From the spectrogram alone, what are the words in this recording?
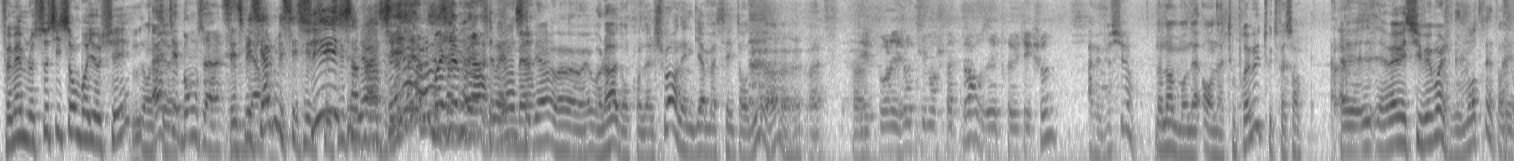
fait même le saucisson brioché. donc, Ah, euh, c'est bon ça. C'est spécial, mais c'est c'est- Si, c'est- sympa. bien, c'est bien, bien, moi, c'est j'aime bien, bien, c'est bien, c'est bien, ouais, ouais, ouais, voilà, donc on a le choix, on a une gamme assez étendue, hein, euh, voilà. Et pour les gens qui mangent pas de porc, vous avez prévu quelque chose? Ah mais bien sûr. Non, non, mais on a, on a tout prévu de toute façon. Euh, ouais, mais suivez-moi, je vais vous montrer, attendez.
